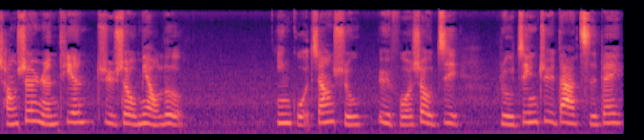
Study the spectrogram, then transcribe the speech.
长生人天，具受妙乐。因果将熟，遇佛受记。汝今具大慈悲，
